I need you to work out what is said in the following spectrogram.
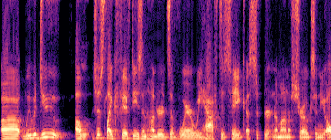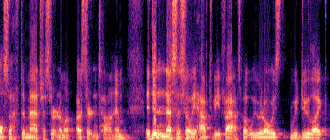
uh, we would do a, just like 50s and hundreds of where we have to take a certain amount of strokes and you also have to match a certain amount a certain time. It didn't necessarily have to be fast but we would always we do like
